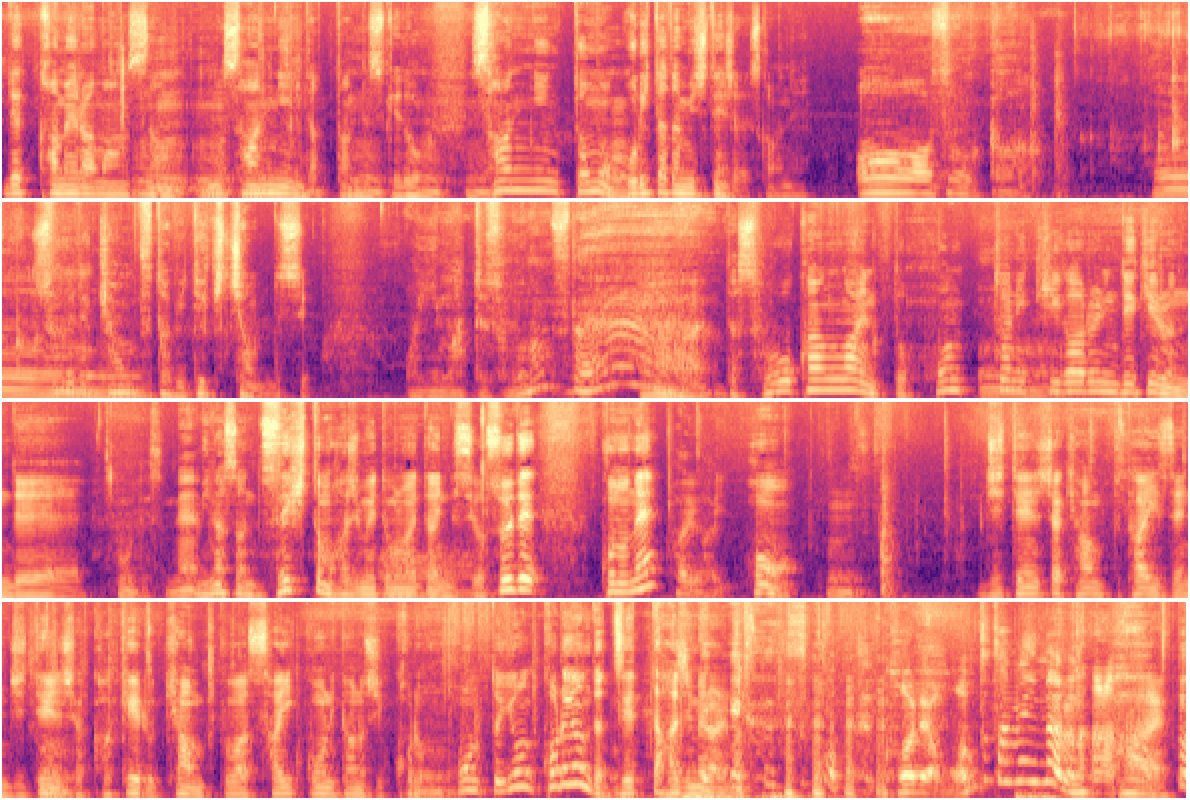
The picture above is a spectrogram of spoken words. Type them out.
でカメラマンさんうんうんの3人だったんですけどうんうんうん3人とも折りたたみ自転車ですからね。ああそうか。うん。それでキャンプ旅できちゃうんですよ。あ今ってそうなんですね。はい。だそう考えると本当に気軽にできるんでそうですね。皆さんぜひとも始めてもらいたいんですよ。それでこのねはいはい。本。うん「自転車キャンプ大全自転車かけるキャンプは最高に楽しい。これ本当よんこれ読んだら絶対始められます。これ本当ためになるな。はい。こ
